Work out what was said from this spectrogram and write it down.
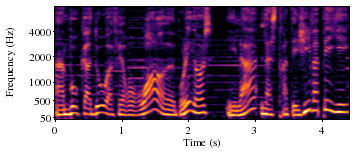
un, beau cadeau à faire au roi euh, pour les noces. Et là, la stratégie va payer.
